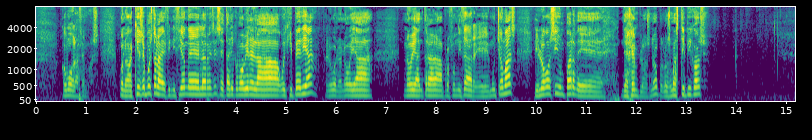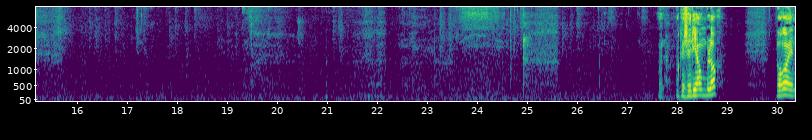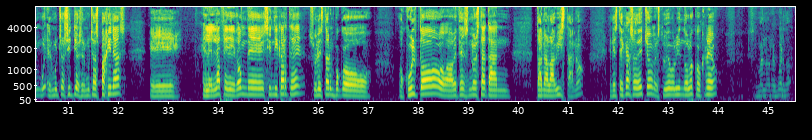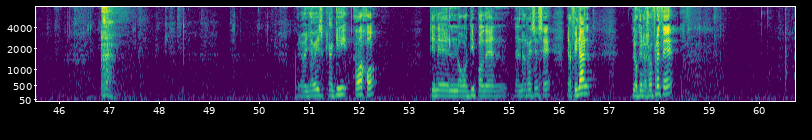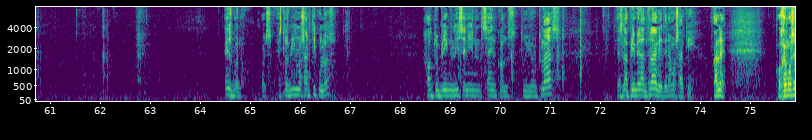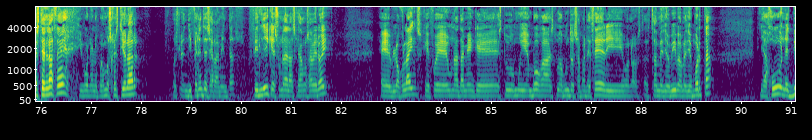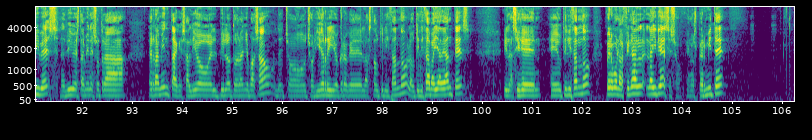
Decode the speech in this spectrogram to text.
cómo lo hacemos. Bueno, aquí os he puesto la definición del RSS tal y como viene en la Wikipedia, pero bueno, no voy a, no voy a entrar a profundizar eh, mucho más. Y luego sí un par de, de ejemplos, ¿no? Pues los más típicos. Bueno, lo que sería un blog Luego, en, muchos sitios, en muchas páginas, eh, el enlace de dónde sindicarte suele estar un poco oculto o a veces no está tan, tan a la vista, ¿no? En este caso, de hecho, me estuve volviendo loco, creo, si mal no recuerdo. Pero ya veis que aquí abajo tiene el logotipo del, del RSS y al final lo que nos ofrece es bueno, pues estos mismos artículos, How to bring listening circles to your class, es la primera entrada que tenemos aquí, ¿vale? Cogemos este enlace y bueno, lo podemos gestionar pues, en diferentes herramientas. Feedly, que es una de las que vamos a ver hoy, eh, Bloglines, que fue una también que estuvo muy en boga, estuvo a punto de desaparecer y bueno, está, está medio viva, medio muerta. Yahoo, NetVives, NetVives también es otra herramienta que salió el piloto el año pasado, de hecho Chorierri yo creo que la está utilizando, la utilizaba ya de antes y la siguen eh, utilizando, pero bueno, al final la idea es eso, que nos permite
